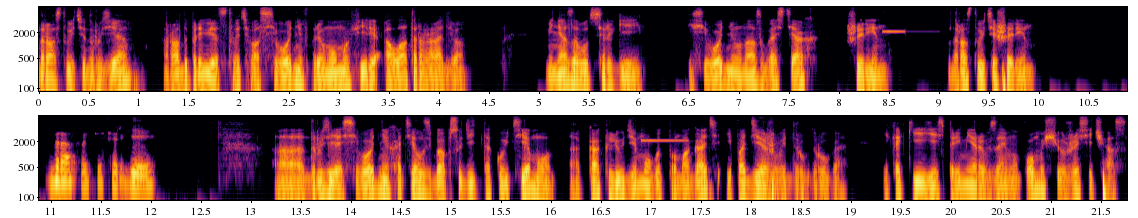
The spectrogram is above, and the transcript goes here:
Здравствуйте, друзья! Рады приветствовать вас сегодня в прямом эфире АЛЛАТРА радио. Меня зовут Сергей, и сегодня у нас в гостях Ширин. Здравствуйте, Ширин. Здравствуйте, Сергей. А, Друзья, сегодня хотелось бы обсудить такую тему, а, как люди могут помогать и поддерживать друг друга, и какие есть примеры взаимопомощи уже сейчас.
